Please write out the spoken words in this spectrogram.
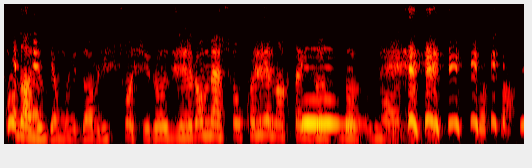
Куди людям мої добрі? Що ти роз- ромешав колінок та й до, до, ну, до, до страху.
